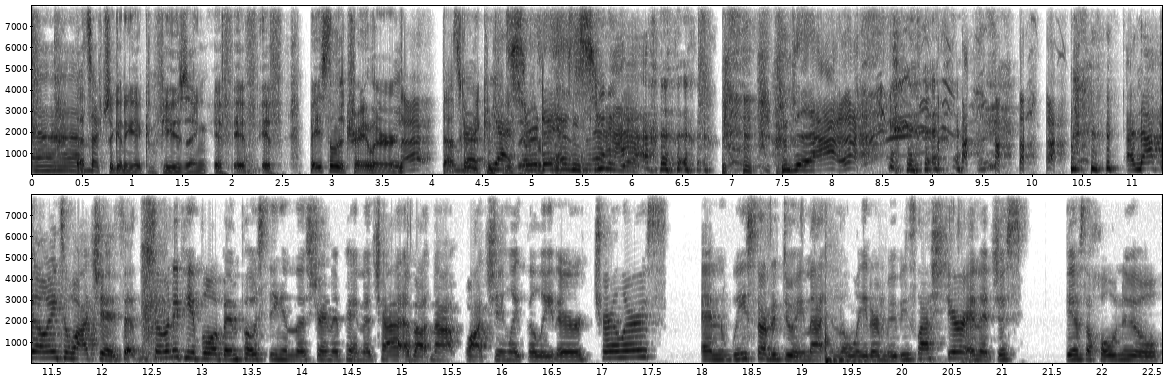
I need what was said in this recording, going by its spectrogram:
Um, That's actually going to get confusing. If if if based on the trailer, Nah, that's going to be Yeah, confusing. Sarah for Day hasn't seen it yet. I'm not going to watch it. So, so many people have been posting in the Stranded Panda chat about not watching like the later trailers, and we started doing that in the later movies last year, and it just gives a whole new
